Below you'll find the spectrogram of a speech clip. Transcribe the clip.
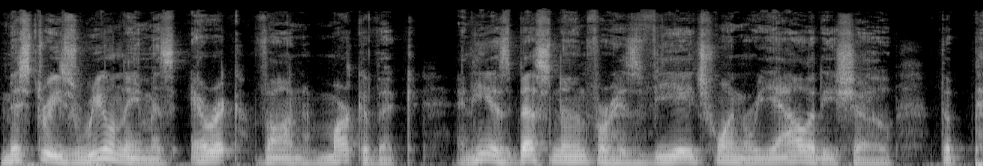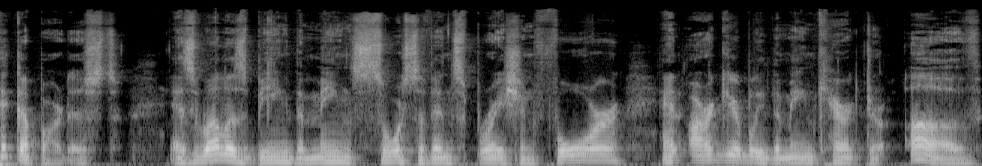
Mystery's real name is Erik von Markovik, and he is best known for his VH1 reality show, The Pickup Artist, as well as being the main source of inspiration for, and arguably the main character of,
